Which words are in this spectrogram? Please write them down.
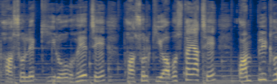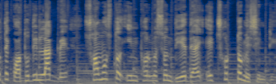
ফসলে কি রোগ হয়েছে, ফসল কি অবস্থায় আছে, কমপ্লিট হতে কতদিন লাগবে, সমস্ত ইনফরমেশন দিয়ে দেয় এই ছোট্ট মেশিনটি।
